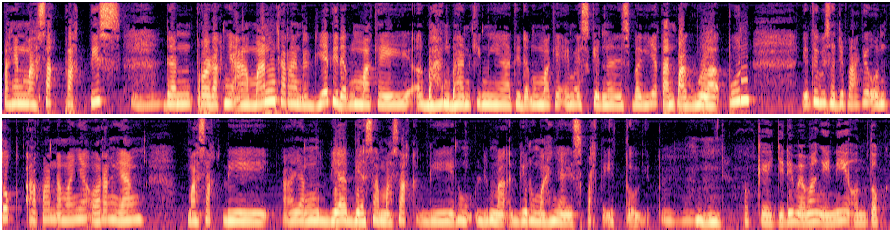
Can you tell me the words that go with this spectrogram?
pengen masak praktis mm-hmm. dan produknya aman karena dia tidak memakai uh, bahan-bahan kimia, tidak memakai MSG dan sebagainya tanpa gula pun itu bisa dipakai untuk apa namanya orang yang masak di uh, yang dia biasa masak di di, di rumahnya seperti itu gitu. Mm-hmm. Oke, jadi memang ini untuk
